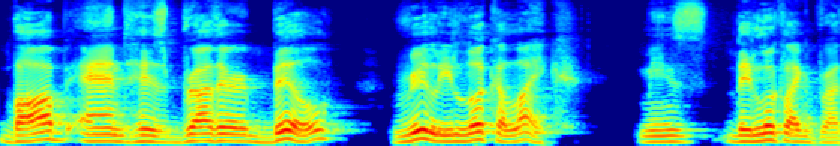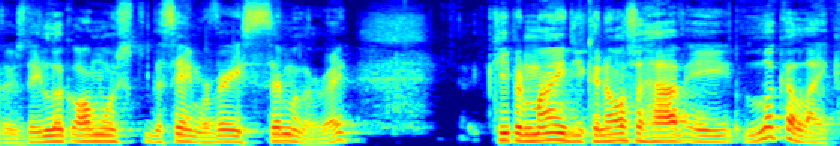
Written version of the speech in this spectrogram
Bob and his brother Bill really look alike means they look like brothers. They look almost the same or very similar, right? Keep in mind, you can also have a look-alike,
